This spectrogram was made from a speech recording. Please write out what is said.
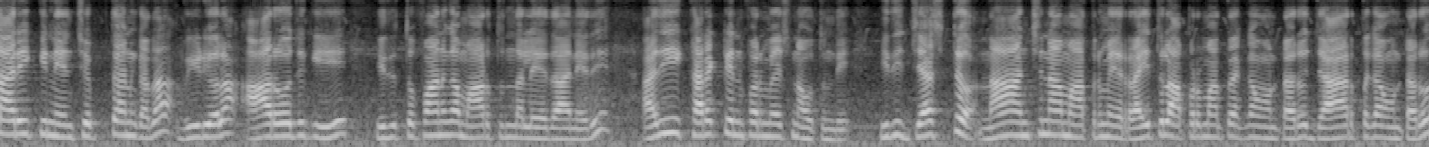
తారీఖుకి నేను చెప్తాను కదా వీడియోలో ఆ రోజుకి ఇది తుఫాన్గా మారుతుందా లేదా అనేది అది కరెక్ట్ ఇన్ఫర్మేషన్ అవుతుంది. ఇది జస్ట్ నా అంచనా మాత్రమే రైతులు అప్రమత్తంగా ఉంటారు జాగ్రత్తగా ఉంటారు.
